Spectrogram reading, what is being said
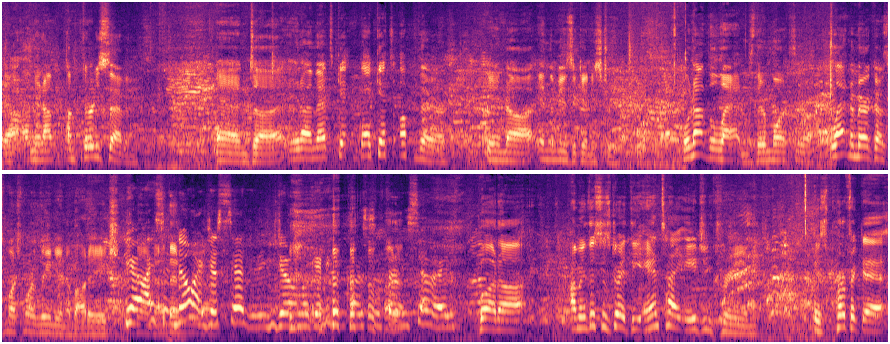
Yeah, I mean, I'm, I'm 37, and uh, you know, and that's get, that gets up there in uh, in the music industry. Well, not the Latins. They're more Latin America is much more lenient about age. Yeah, I said no. I just said you don't look anything close to 37. But uh, I mean, this is great. The anti-aging cream is perfect a-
